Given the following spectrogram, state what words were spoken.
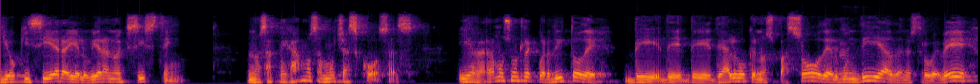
yo quisiera y el hubiera no existen nos apegamos a muchas cosas y agarramos un recuerdito de, de, de, de, algo que nos pasó, de algún día, de nuestro bebé,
